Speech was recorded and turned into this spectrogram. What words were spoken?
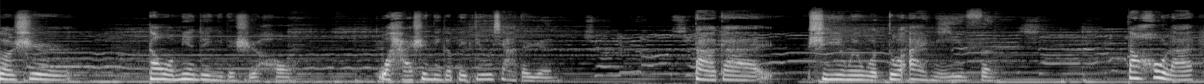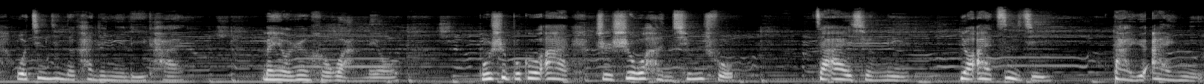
可是，当我面对你的时候，我还是那个被丢下的人。大概是因为我多爱你一分。但后来，我静静地看着你离开，没有任何挽留。不是不够爱，只是我很清楚，在爱情里，要爱自己大于爱你。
